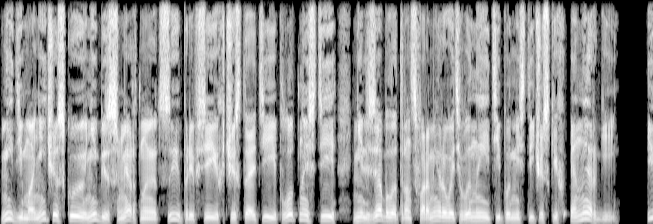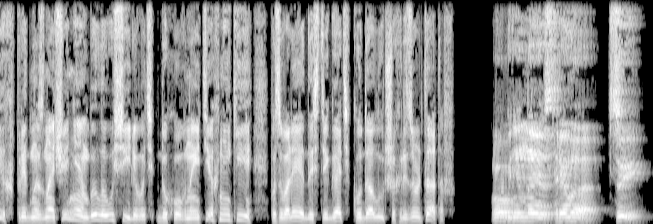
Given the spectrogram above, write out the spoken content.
Ни демоническую, ни бессмертную ци при всей их чистоте и плотности нельзя было трансформировать в иные типы мистических энергий. Их предназначением было усиливать духовные техники, позволяя достигать куда лучших результатов. «Огненная стрела, ци!»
